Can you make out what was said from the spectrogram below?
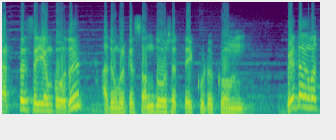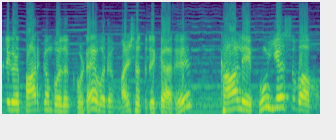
கர்த்தர் செய்யும் போது அது உங்களுக்கு சந்தோஷத்தை கொடுக்கும். வேதாகமத்தில் பார்க்கும் போது கூட ஒரு மனுஷன் இருக்காரு. காலேப்பும் இயேசுவாவும்.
